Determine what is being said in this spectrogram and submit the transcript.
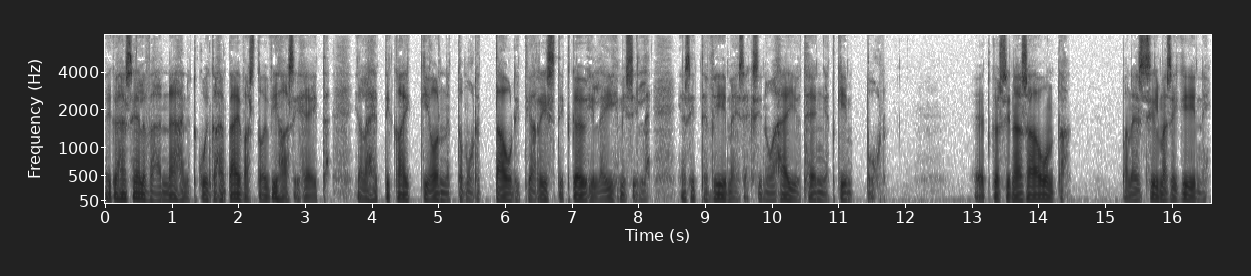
Eikö hän selvään nähnyt, kuinka hän päinvastoin vihasi heitä ja lähetti kaikki onnettomuudet, taudit ja ristit köyhille ihmisille ja sitten viimeiseksi nuo häijyt henget kimppuun. Etkö sinä saa unta? Pane silmäsi kiinni,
